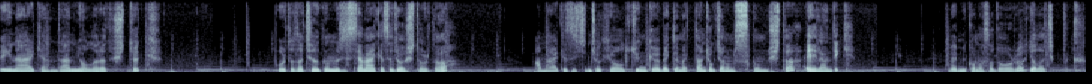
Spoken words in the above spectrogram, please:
Ve yine erkenden yollara düştük. Burada da çılgın müzisyen herkesi coşturdu. Ama herkes için çok iyi oldu çünkü beklemekten çok canımız sıkılmıştı. Eğlendik. Ve Mikonos'a doğru yola çıktık.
